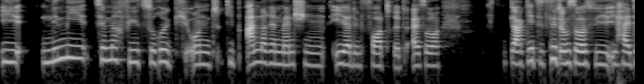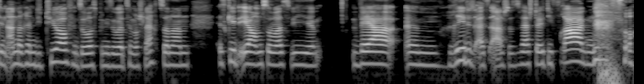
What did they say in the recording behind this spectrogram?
ich nehme mich ziemlich viel zurück und gebe anderen Menschen eher den Vortritt. Also, da geht es jetzt nicht um sowas wie, ich halte den anderen die Tür auf, in sowas bin ich sogar ziemlich schlecht, sondern es geht eher um sowas wie, wer, ähm, redet als Erstes, wer stellt die Fragen, so.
